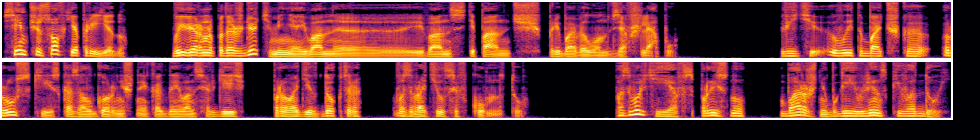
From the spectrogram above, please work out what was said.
В семь часов я приеду. Вы, верно, подождете меня, Иван... Э, Иван Степанович?» — прибавил он, взяв шляпу. «Ведь вы-то, батюшка, русский», — сказал горничная, когда Иван Сергеевич, проводив доктора, возвратился в комнату. «Позвольте я вспрысну барышню богоявленской водой.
